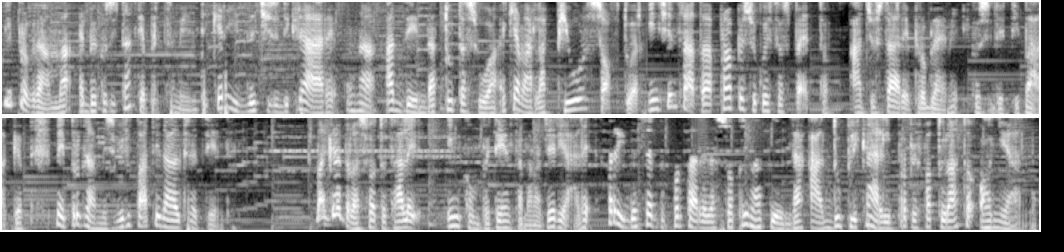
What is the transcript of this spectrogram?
Il programma ebbe così tanti apprezzamenti che Reed decise di creare un'azienda tutta sua e chiamarla Pure Software, incentrata proprio su questo aspetto, aggiustare i problemi, i cosiddetti bug, nei programmi sviluppati da altre aziende. Malgrado la sua totale incompetenza manageriale, Reed seppe portare la sua prima azienda a duplicare il proprio fatturato ogni anno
